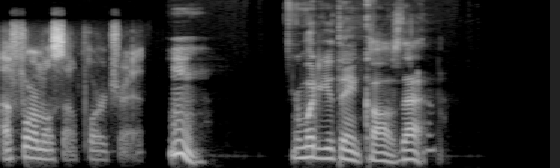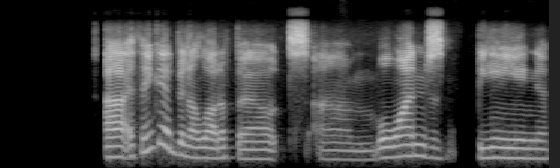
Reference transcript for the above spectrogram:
a formal self portrait. Mm. And what do you think caused that? Uh, I think it had been a lot about, um, well, one, just being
